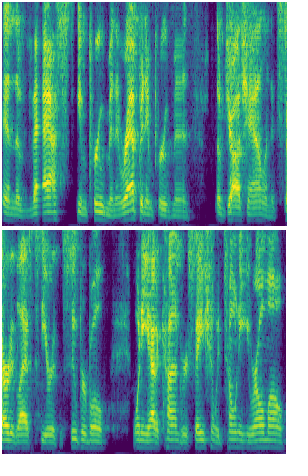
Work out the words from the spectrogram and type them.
and the vast improvement and rapid improvement of Josh Allen. It started last year at the Super Bowl when he had a conversation with Tony Romo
